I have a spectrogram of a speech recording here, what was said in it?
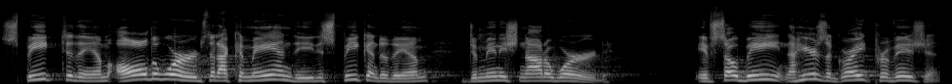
Speak to them all the words that I command thee to speak unto them, diminish not a word. If so be, now here's a great provision.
